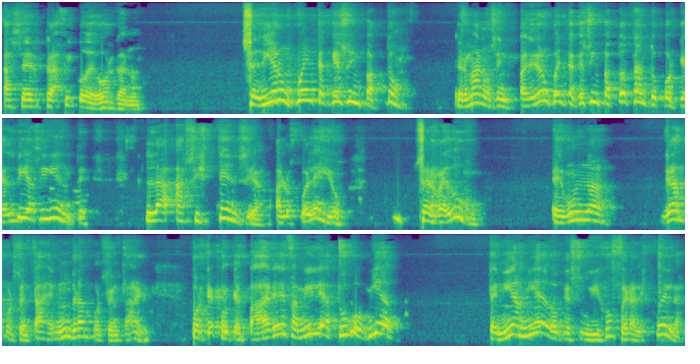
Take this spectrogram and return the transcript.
hacer tráfico de órganos. Se dieron cuenta que eso impactó, hermanos, se dieron cuenta que eso impactó tanto porque al día siguiente la asistencia a los colegios se redujo en un gran porcentaje, en un gran porcentaje. ¿Por qué? Porque el padre de familia tuvo miedo. Tenía miedo que su hijo fuera a la escuela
